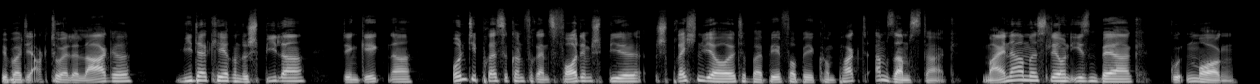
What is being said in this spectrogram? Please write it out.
Über die aktuelle Lage, wiederkehrende Spieler, den Gegner und die Pressekonferenz vor dem Spiel sprechen wir heute bei BVB Kompakt am Samstag. Mein Name ist Leon Isenberg. Guten Morgen.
